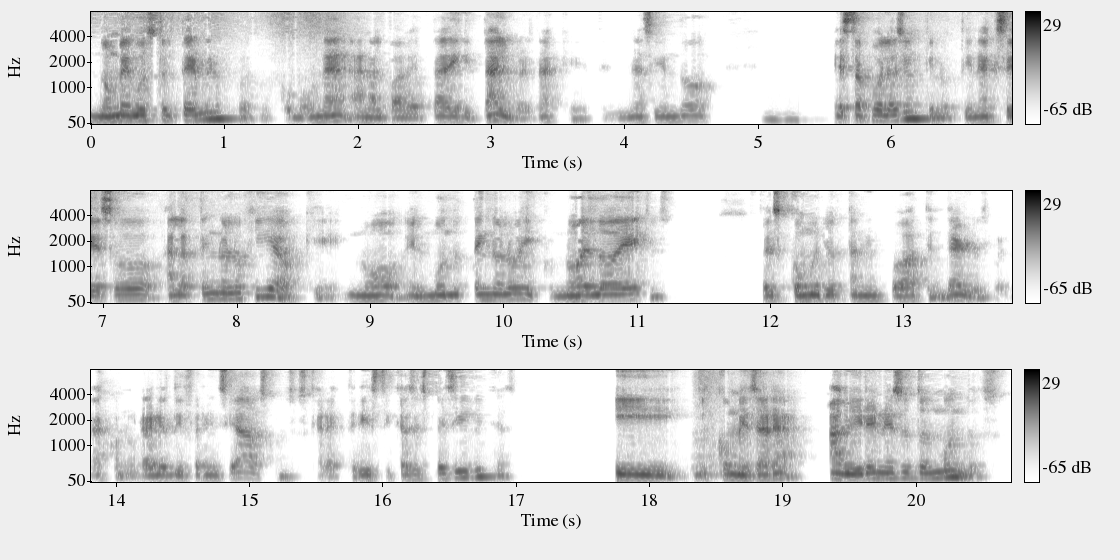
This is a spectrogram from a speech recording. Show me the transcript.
no me gusta el término, pues, como una analfabeta digital, ¿verdad? Que termina siendo esta población que no tiene acceso a la tecnología o que no, el mundo tecnológico no es lo de ellos, entonces cómo yo también puedo atenderlos, ¿verdad? Con horarios diferenciados, con sus características específicas y, comenzar a, a, vivir en esos dos mundos.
